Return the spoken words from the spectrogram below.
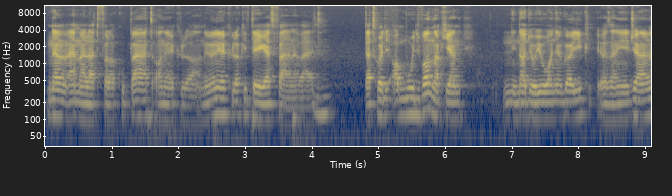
nem emeled fel a kupát, anélkül a nő nélkül, aki téged felnevelt. Uh-huh. Tehát, hogy amúgy vannak ilyen nagyon jó anyagaik az nhl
